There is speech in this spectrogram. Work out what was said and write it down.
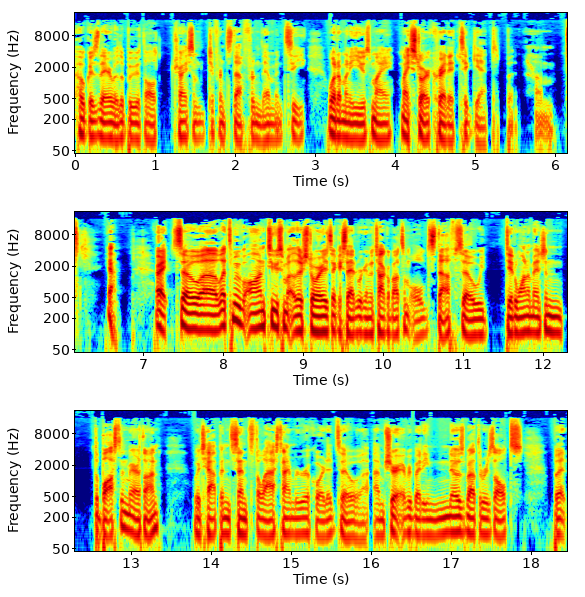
Hoka's there with a booth, I'll try some different stuff from them and see what I'm going to use my my store credit to get. But um. All right. So uh, let's move on to some other stories. Like I said, we're going to talk about some old stuff. So we did want to mention the Boston Marathon, which happened since the last time we recorded. So uh, I'm sure everybody knows about the results. But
